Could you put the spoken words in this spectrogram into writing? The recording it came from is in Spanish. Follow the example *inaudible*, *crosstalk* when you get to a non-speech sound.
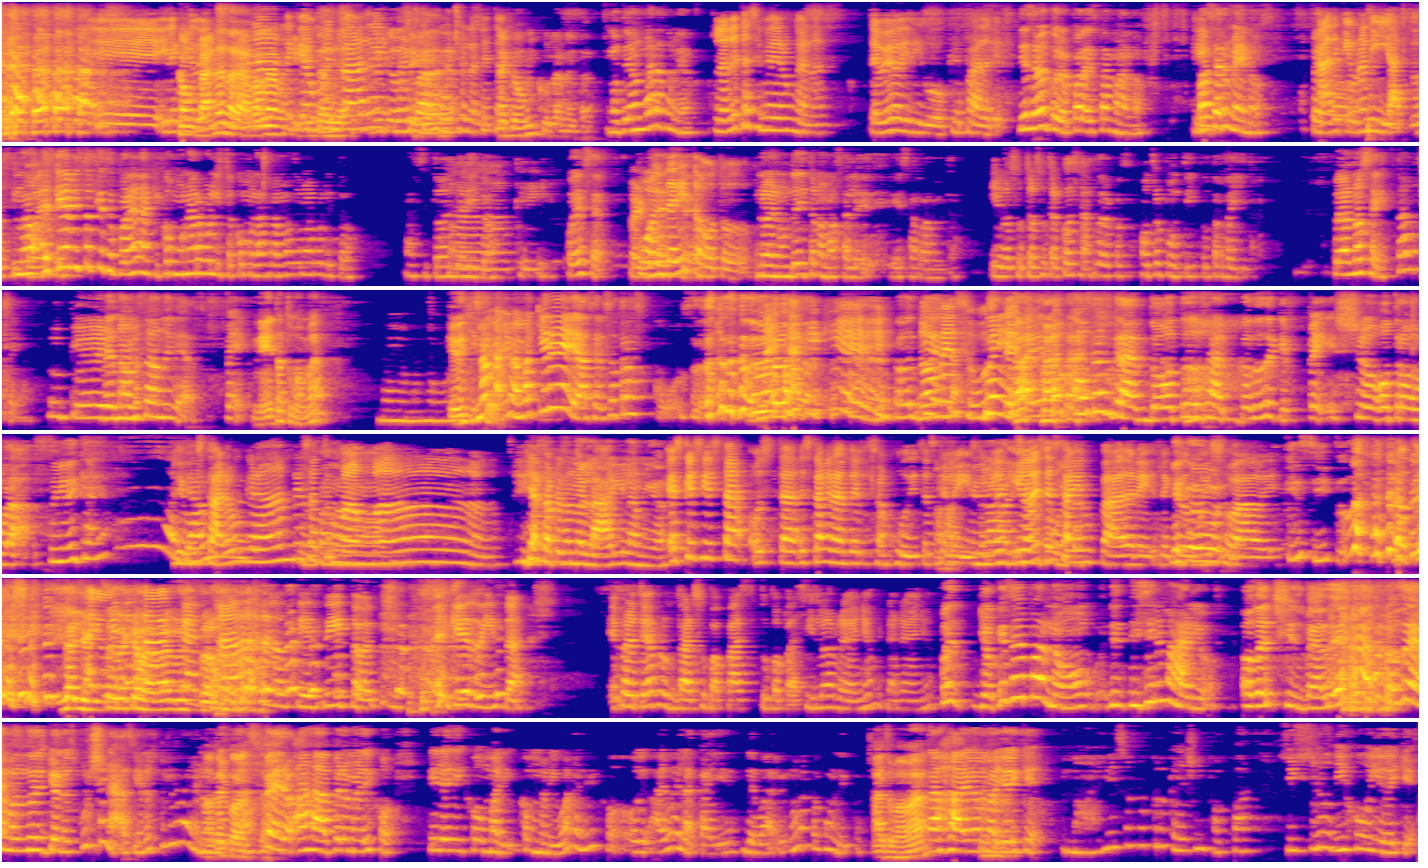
eh, y le Con ganas de agarrar la Le quedó muy ya. padre, Le me gustó mucho, la neta. quedó muy cool, la neta. ¿No te dieron ganas también? La neta sí me dieron ganas. Te veo y digo, qué padre. Ya se me ocurrió para esta mano. ¿Qué? Va a ser menos. Pero... Ah, de que un anillato, No, es que he visto que se ponen aquí como un arbolito, como las ramas de un arbolito. Así todo el dedito. Ah, ok. Puede ser. ¿Pero en un dedito ser. o todo? No, en un dedito nomás sale esa ramita. Y los otros otra cosa. Otra cosa, otro puntito, otra rayita. Pero no sé, no, no sé. Ok. Pues no me está dando ideas. Pero. ¿Neta tu mamá? No, no, no. ¿Qué dijiste? Mamá, mi mamá quiere hacerse otras cosas. Neta, ¿qué quiere? *laughs* No, me Güey, asustes. está viendo *laughs* cosas grandotas, o sea, cosas de que pecho, otro brazo. Y yo de que, ay, Le gustaron grandes a tu mamá. Ya está pensando el águila, amiga. Es que sí está, o está, está grande el San Juditas que le hizo. Y no, y está bien padre. Le Le quedó quedó muy suave. Piecitos. Los pies- La la que más estaba me gustó. cansada de los piecitos. Qué risa. Eh, Pero te iba a preguntar, ¿su papá, ¿tu papá sí lo regañó? ¿La regañó? Pues yo que sepa, no. D- Dice el Mario. O sea, chisme. *laughs* así. no sabemos, no, yo no escuché nada. Yo no escuché nada. No te me- consta. Pero, ajá, pero me dijo. Y le dijo, mari, como marihuana, le dijo. O algo de la calle, de barrio. No me acuerdo cómo le dijo. ¿A tu mamá? Ajá, y mamá, yo dije, Mario, eso no creo que haya sido mi papá. Sí, sí lo dijo. Y yo dije,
